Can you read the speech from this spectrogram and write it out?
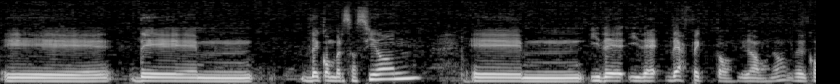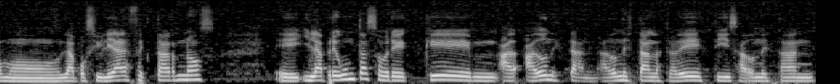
eh, de, em, de, conversación y, de, afecto, digamos, ¿no? De como la posibilidad de afectarnos eh, y la pregunta sobre qué, a, dónde están, a dónde están las travestis, a dónde están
